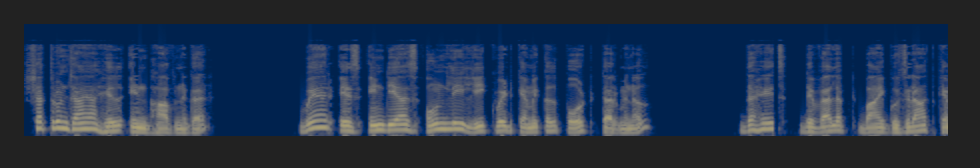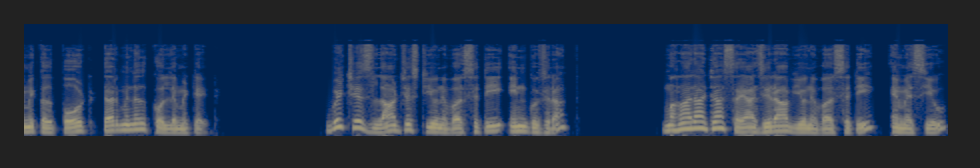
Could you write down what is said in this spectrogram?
Shatrunjaya Hill in Bhavnagar. Where is India's only liquid chemical port terminal? Dahej, developed by Gujarat Chemical Port Terminal Co Limited. Which is largest university in Gujarat? Maharaja Sayajirao University, MSU,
